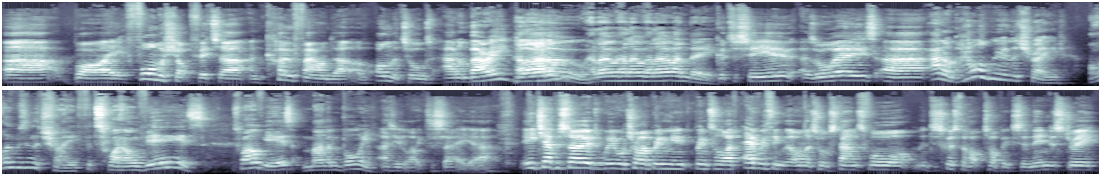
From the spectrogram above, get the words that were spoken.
uh, by former shop fitter and co founder of On the Tools, Adam Barry. Hello, Adam. Hello, hello, hello, Andy. Good to see you as always. Uh, Adam, how long were you in the trade? I was in the trade for 12 years. 12 years, man and boy. as you like to say. Yeah. Each episode, we will try and bring you bring to life everything that On the Tool stands for, discuss the hot topics in the industry,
